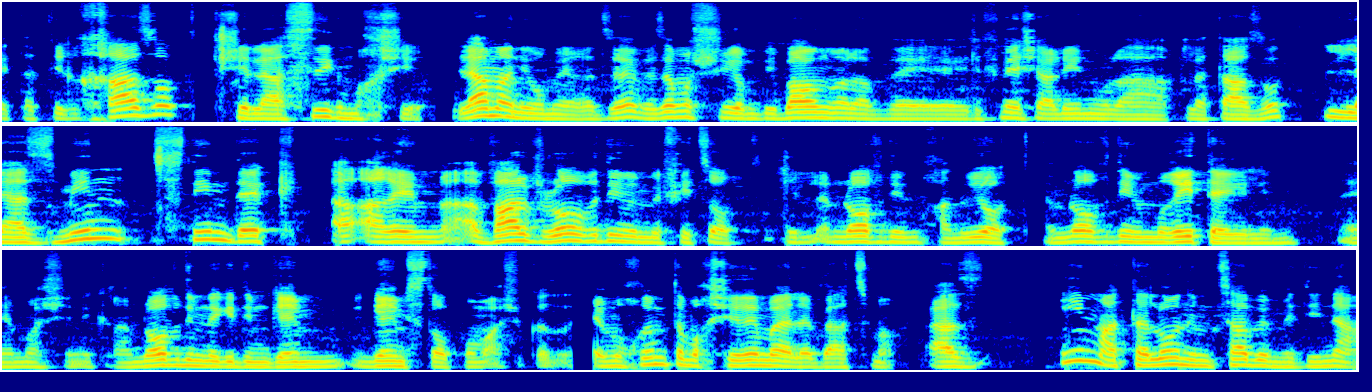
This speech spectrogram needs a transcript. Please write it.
את הטרחה הזאת של להשיג מכשיר. למה אני אומר את זה, וזה משהו שגם דיברנו עליו אה, לפני שעלינו להקלטה הזאת, להזמין Steam Deck, הרי ה Valve לא עובדים עם מפיצות, הם לא עובדים עם חנויות, הם לא עובדים עם ריטיילים. אה, מה שנקרא, הם לא עובדים נגיד עם GameStop או משהו כזה, הם מוכרים את המכשירים האלה בעצמם. אז אם אתה לא נמצא במדינה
